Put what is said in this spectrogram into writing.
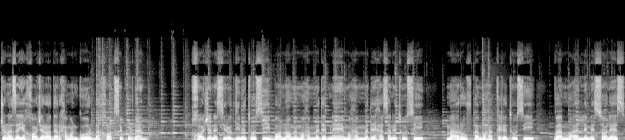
جنازه خاجه را در همان گور به خاک سپردند. خاجه نصیر الدین توسی با نام محمد ابن محمد حسن توسی معروف به محقق توسی و معلم سالس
